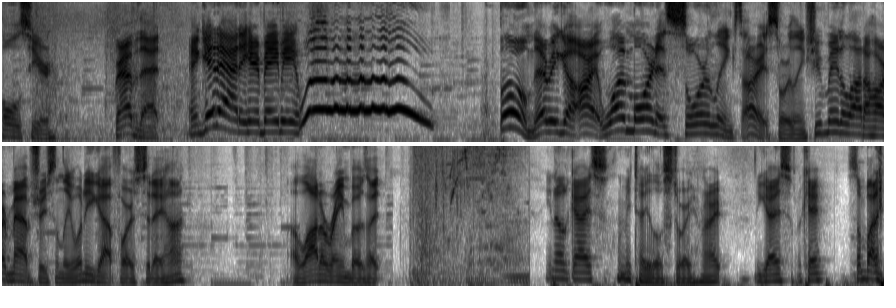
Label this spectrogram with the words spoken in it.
holes here. Grab that and get out of here, baby. Woo! Boom, there we go. All right, one more and it's Soar Links. All right, Soar Links, you've made a lot of hard maps recently. What do you got for us today, huh? A lot of rainbows. I you know, guys, let me tell you a little story, all right? You guys, okay? Somebody,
